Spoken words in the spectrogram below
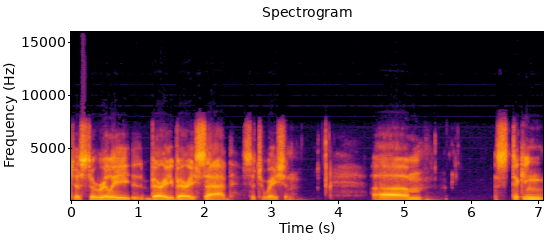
just a really very, very sad situation. Um, sticking,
